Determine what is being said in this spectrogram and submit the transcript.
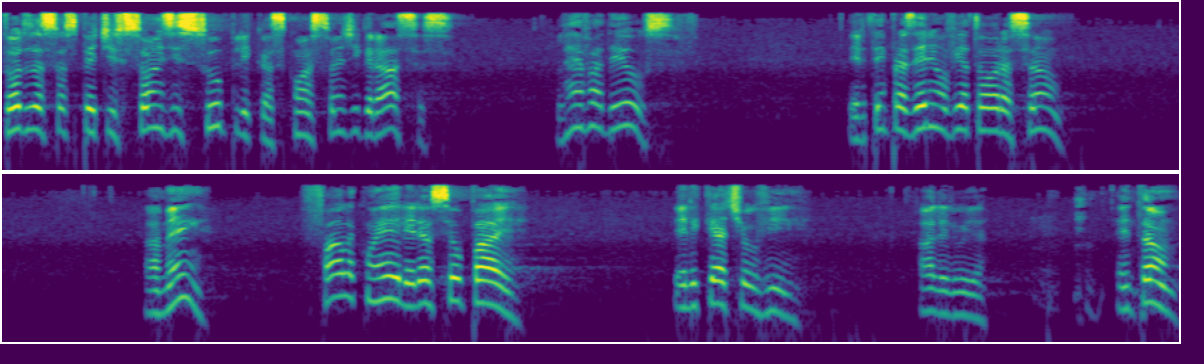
todas as suas petições e súplicas com ações de graças. Leva a Deus. Ele tem prazer em ouvir a tua oração. Amém? Fala com Ele, Ele é o seu Pai. Ele quer te ouvir. Aleluia. Então,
